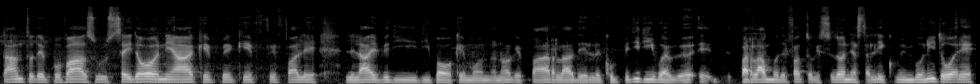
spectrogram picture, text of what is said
tanto tempo fa su Saidonia che, che fa le, le live di, di Pokémon, no? che parla del competitivo e, e parlammo del fatto che Saidonia sta lì come imbonitore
